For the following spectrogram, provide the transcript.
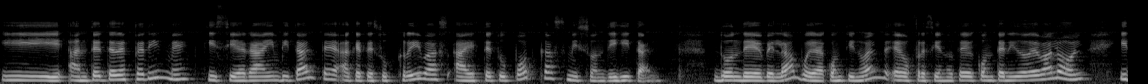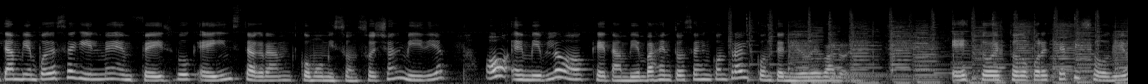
Y antes de despedirme, quisiera invitarte a que te suscribas a este tu podcast Misión Digital donde ¿verdad? voy a continuar eh, ofreciéndote contenido de valor y también puedes seguirme en Facebook e Instagram como Mison Social Media o en mi blog que también vas entonces a encontrar contenido de valor. Esto es todo por este episodio.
